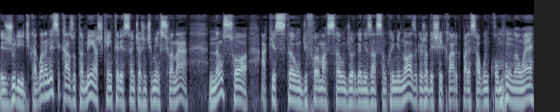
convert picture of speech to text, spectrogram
eh, jurídica. Agora, nesse caso também, acho que é interessante a gente mencionar não só a questão de formação de organização criminosa, que eu já deixei claro que parece algo incomum, não é,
